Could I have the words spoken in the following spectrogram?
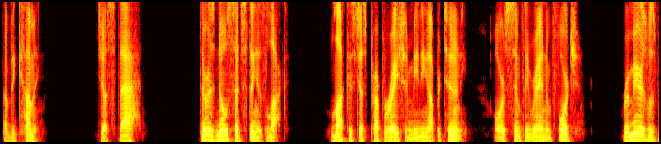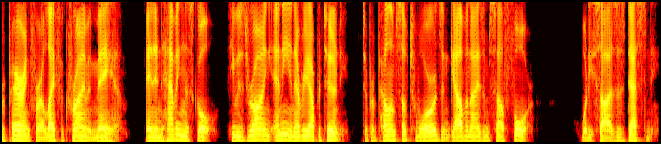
of becoming just that. There is no such thing as luck. Luck is just preparation meeting opportunity, or simply random fortune. Ramirez was preparing for a life of crime and mayhem, and in having this goal, he was drawing any and every opportunity to propel himself towards and galvanize himself for what he saw as his destiny.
